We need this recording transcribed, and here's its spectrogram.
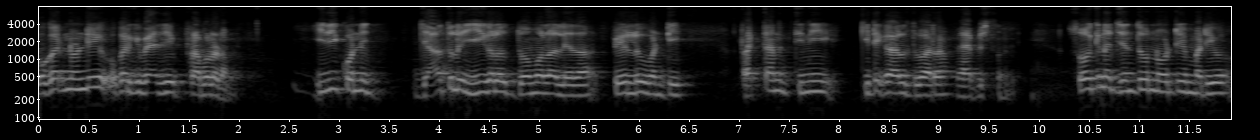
ఒకరి నుండి ఒకరికి వ్యాధి ప్రబలడం. ఇది కొన్ని జాతుల ఈగలు దోమల లేదా పేర్లు వంటి రక్తాన్ని తిని కీటకాల ద్వారా వ్యాపిస్తుంది. సోకిన జంతువు నోటి మరియు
